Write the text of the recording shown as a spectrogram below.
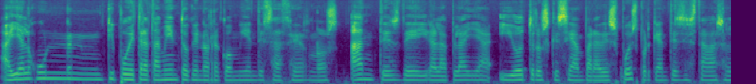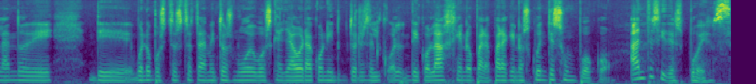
¿Hay algún tipo de tratamiento que nos recomiendes hacernos antes de ir a la playa y otros que sean para después? Porque antes estabas hablando de, bueno, pues estos tratamientos nuevos que hay ahora con inductores de colágeno, para, para que nos cuentes un poco, antes y después.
